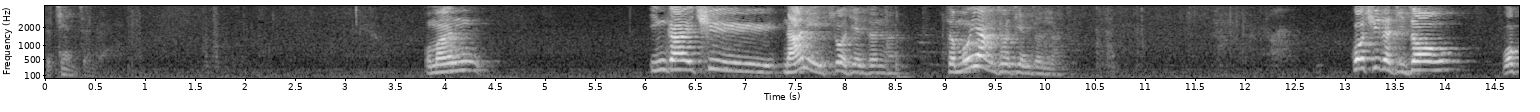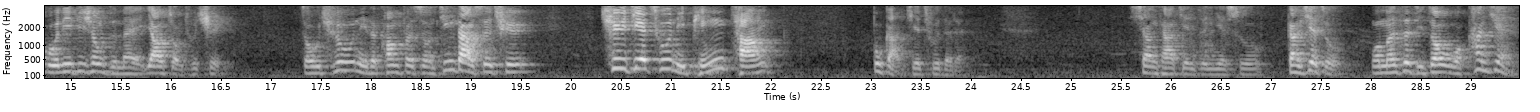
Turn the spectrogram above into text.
的见证人。我们。应该去哪里做见证呢？怎么样做见证呢？过去的几周，我鼓励弟兄姊妹要走出去，走出你的 comfort zone，进到社区，去接触你平常不敢接触的人，向他见证耶稣。感谢主，我们这几周我看见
